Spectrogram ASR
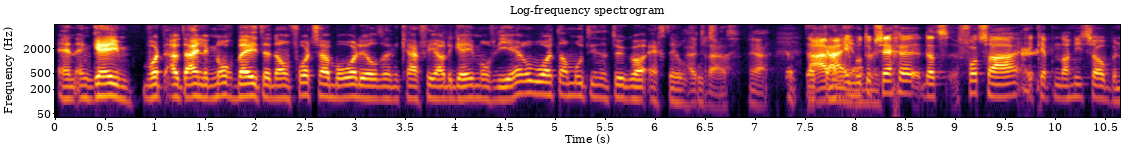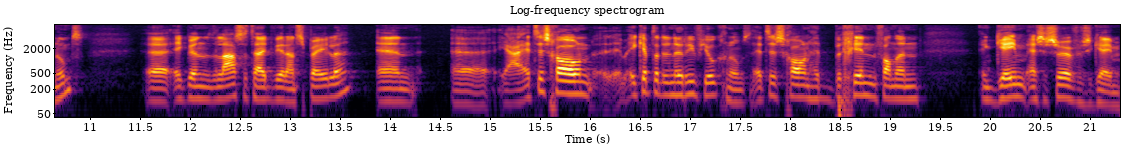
En een game wordt uiteindelijk nog beter dan Forza beoordeeld. En die krijgt van jou de Game of the Year Award. Dan moet hij natuurlijk wel echt heel goed. Ja. zijn. Dat, dat Nou, maar ik moet ook zeggen dat Forza, ik heb hem nog niet zo benoemd. Eh, ik ben de laatste tijd weer aan het spelen. En eh, ja, het is gewoon, ik heb dat in een review ook genoemd. Het is gewoon het begin van een, een game as a service game.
